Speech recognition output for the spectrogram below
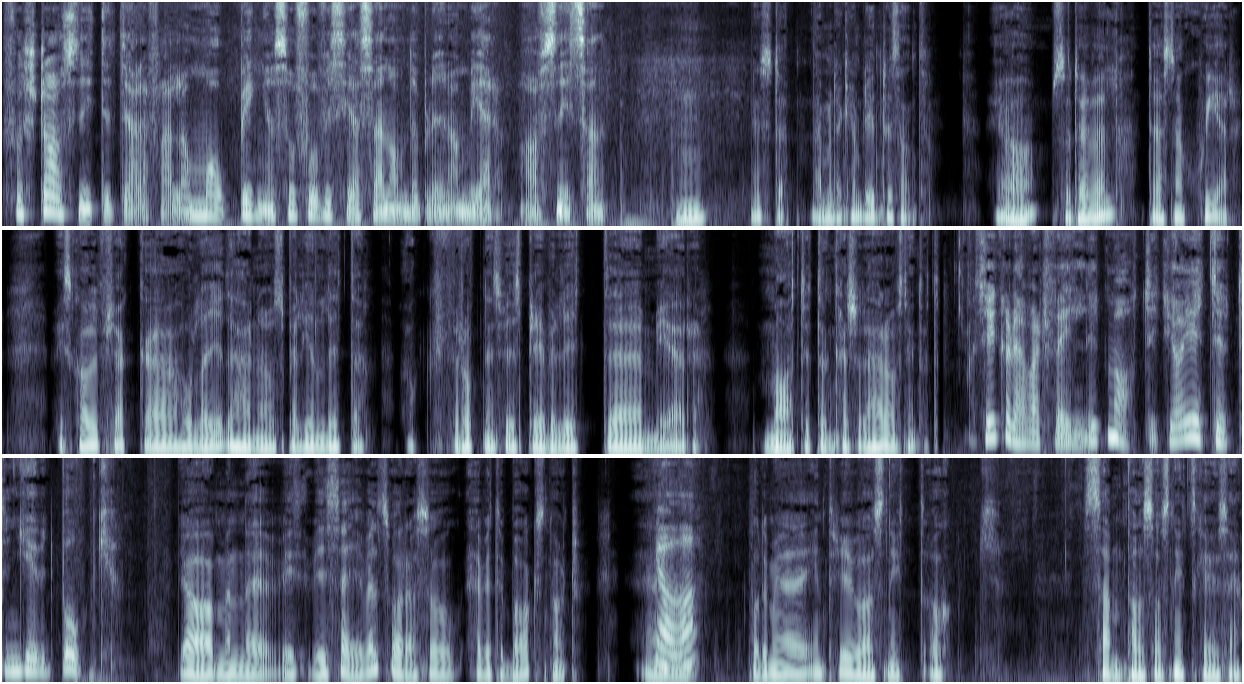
första avsnittet i alla fall om mobbingen så får vi se sen om det blir någon mer avsnitt sen. Mm, just det, ja, men det kan bli intressant. Ja, så det är väl det som sker. Vi ska väl försöka hålla i det här nu och spela in lite. Och förhoppningsvis blir det lite mer matigt än kanske det här avsnittet. Jag tycker det har varit väldigt matigt. Jag har gett ut en ljudbok. Ja, men eh, vi, vi säger väl så då, så är vi tillbaka snart. Eh, ja. Både med intervjuavsnitt och samtalsavsnitt ska jag ju säga.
